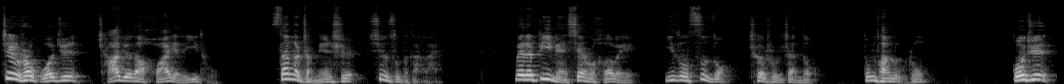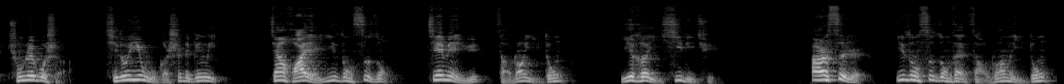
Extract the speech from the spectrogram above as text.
这个时候，国军察觉到华野的意图，三个整编师迅速的赶来。为了避免陷入合围，一纵、四纵撤出了战斗，东返鲁中。国军穷追不舍，企图以五个师的兵力。将华野一纵、四纵歼灭于枣庄以东、颐和以西地区。二十四日，一纵、四纵在枣庄的以东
